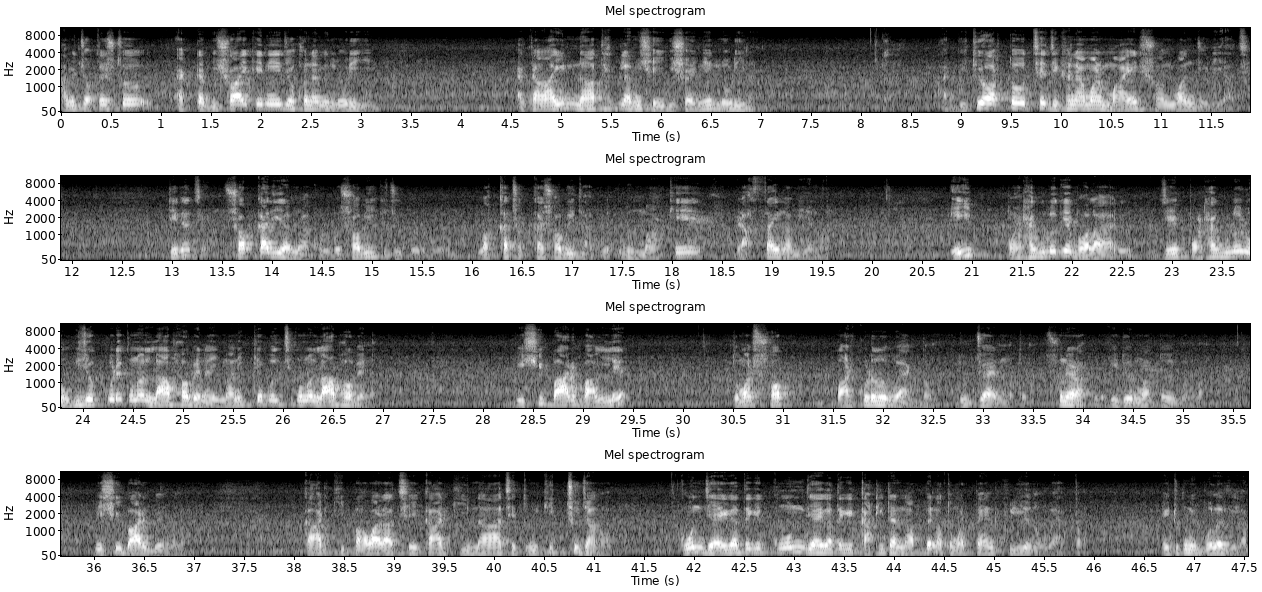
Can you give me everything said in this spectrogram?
আমি যথেষ্ট একটা বিষয়কে নিয়ে যখন আমি লড়ি, একটা আইন না থাকলে আমি সেই বিষয় নিয়ে লড়ি না। আর দ্বিতীয় অর্থ হচ্ছে যেখানে আমার মায়ের সম্মান জড়িয়ে আছে। ঠিক আছে? সব কাজই আমরা করব, সবই কিছু করব লক্ষা ছক্কা সবই থাকবে, কিন্তু মাকে রাস্তায় নামিয়ে নয় এই পাঁঠাগুলোকে বলার যে পাঁঠাগুলোর অভিযোগ করে কোনো লাভ হবে না, এই মানিককে বলছি কোনো লাভ হবে না। বেশি বার বাড়লে তোমার সব বার করে দেবো একদম, দুর্জয়ের মতো। শুনে রাখো, ভিডিওর মাধ্যমে বললাম। বেশি বার বেরো না। কার কি পাওয়ার আছে, কার কি না আছে, তুমি কিচ্ছু জানো না। কোন জায়গা থেকে, কোন জায়গা থেকে কাঠিটা নামবে না, তোমার প্যান্ট খুলিয়ে দেবো একদম। এইটুকুনি বলে দিলাম।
